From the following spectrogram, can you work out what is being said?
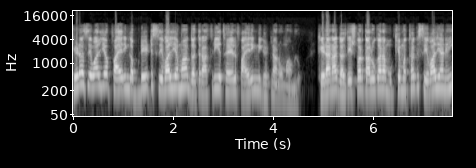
ખેડા સેવાલિયા ફાયરિંગ અપડેટ, સેવાલિયામાં ગત રાત્રિએ થયેલ ફાયરિંગની ઘટનાનો મામલો. ખેડાના ગલતેશ્વર તાલુકાના મુખ્ય મથક સેવાલિયાની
